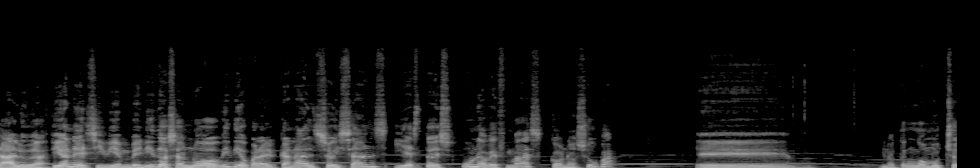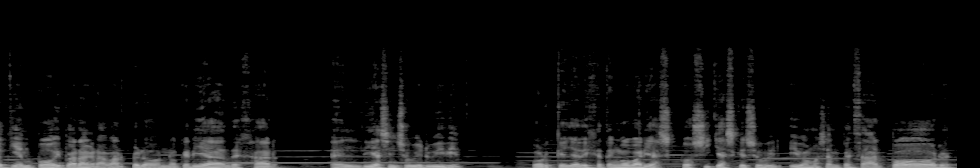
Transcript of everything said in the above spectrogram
Saludaciones y bienvenidos a un nuevo vídeo para el canal, soy Sans y esto es una vez más con Osuba. Eh, no tengo mucho tiempo hoy para grabar, pero no quería dejar el día sin subir vídeo, porque ya dije tengo varias cosillas que subir y vamos a empezar por,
